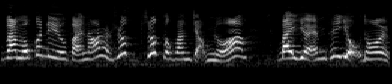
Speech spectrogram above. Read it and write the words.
Và một cái điều phải nói là rất rất là quan trọng nữa. Bây giờ em thí dụ thôi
